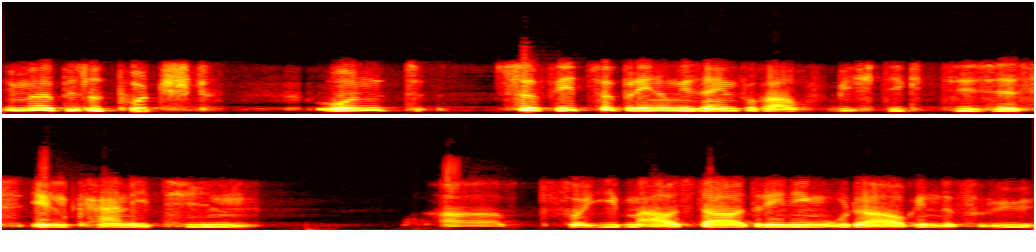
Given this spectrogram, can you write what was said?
immer ein bisschen putscht. Und zur Fettverbrennung ist einfach auch wichtig dieses L-Carnitin äh, vor jedem Ausdauertraining oder auch in der Früh.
